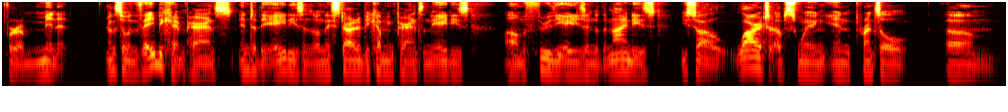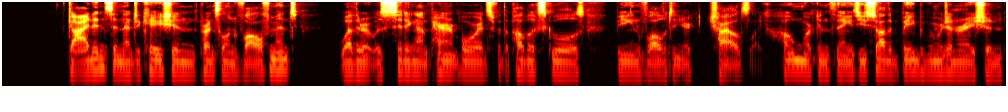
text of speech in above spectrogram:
for a minute. And so when they became parents into the 80s and when they started becoming parents in the 80s, um, through the 80s into the 90s, you saw a large upswing in parental um, guidance and education, parental involvement, whether it was sitting on parent boards for the public schools, being involved in your child's like homework and things. You saw the baby boomer generation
